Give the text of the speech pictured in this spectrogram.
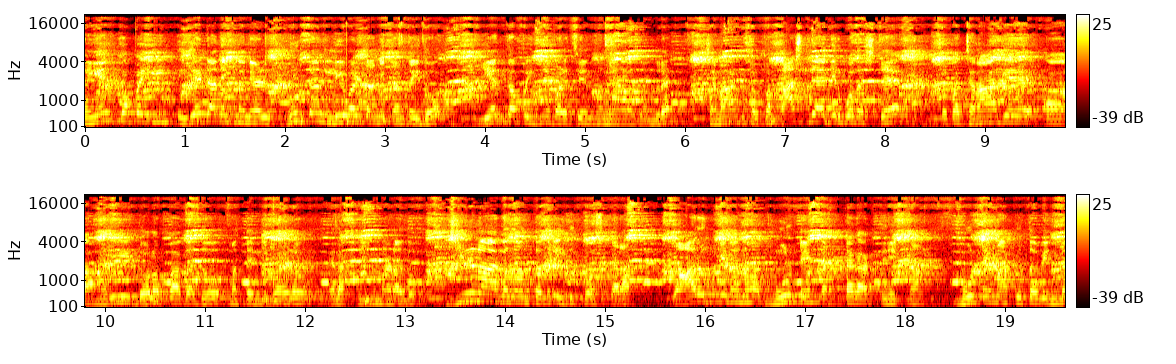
ಏನಕ್ಕಪ್ಪ ಈ ಇದೇ ಟಾನಿಕ್ ನಾನು ಹೇಳಿ ಬ್ರೂಟನ್ ಲೀವಲ್ ಟಾನಿಕ್ ಅಂತ ಇದು. ಏನಕ್ಕಪ್ಪ ಇದನ್ನೇ ಬಳಸಿ ಅಂತ ನಾನು ಹೇಳೋದು ಅಂದರೆ, ಚೆನ್ನಾಗಿ ಸ್ವಲ್ಪ ಕಾಸ್ಟ್ಲಿ ಆಗಿರ್ಬೋದು ಅಷ್ಟೇ. ಸ್ವಲ್ಪ ಚೆನ್ನಾಗಿ ಮರಿ ಡೆವಲಪ್ ಆಗೋದು, ಮತ್ತು ಲಿವರು ಎಲ್ಲ ಕ್ಲೀನ್ ಮಾಡೋದು, ಜೀರ್ಣ ಆಗೋದು ಅಂತಂದರೆ ಇದಕ್ಕೋಸ್ಕರ. ವಾರಕ್ಕೆ ನಾನು ಮೂರು ಟೈಮ್ ಕರೆಕ್ಟಾಗಿ ಹಾಕ್ತೀನಿ ಇದನ್ನ ಮೂರು ಟೈಮ್ ಹಾಕುತ್ತವಿಂದ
